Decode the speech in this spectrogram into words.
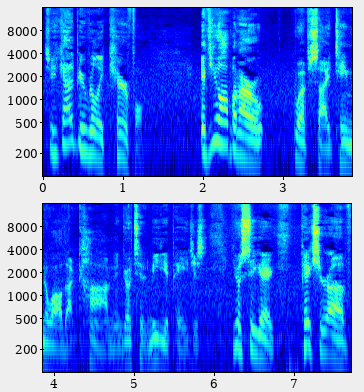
So you got to be really careful. If you hop on our website, tamingthewild.com, and go to the media pages, you'll see a picture of,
